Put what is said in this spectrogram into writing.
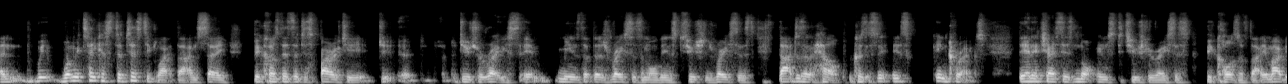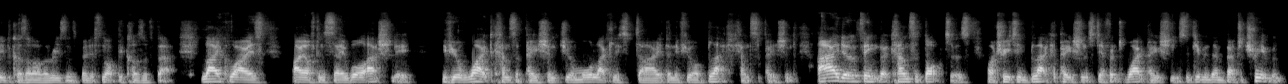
And we, when we take a statistic like that and say because there's a disparity due, uh, due, to race, it means that there's racism or the institution is racist. That doesn't help because it's it's incorrect. The NHS is not institutionally racist because of that. It might be because of other reasons, but it's not because of that. Likewise, I often say, well, actually, if you're a white cancer patient, you're more likely to die than if you're a black cancer patient. I don't think that cancer doctors are treating black patients different to white patients and giving them better treatment.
